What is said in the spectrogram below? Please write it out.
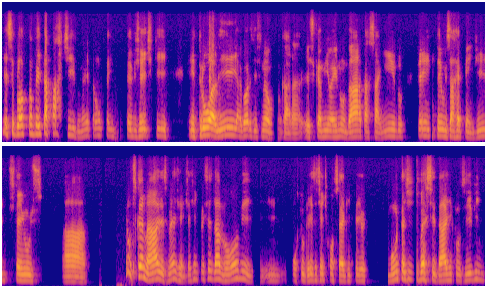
e esse bloco também está partido. Né? Então, tem, teve gente que entrou ali e agora disse: não, cara, esse caminho aí não dá, está saindo. Tem, tem os arrependidos, tem os, ah, tem os canalhas, né, gente? A gente precisa dar nome, e em português a gente consegue ter muita diversidade, inclusive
